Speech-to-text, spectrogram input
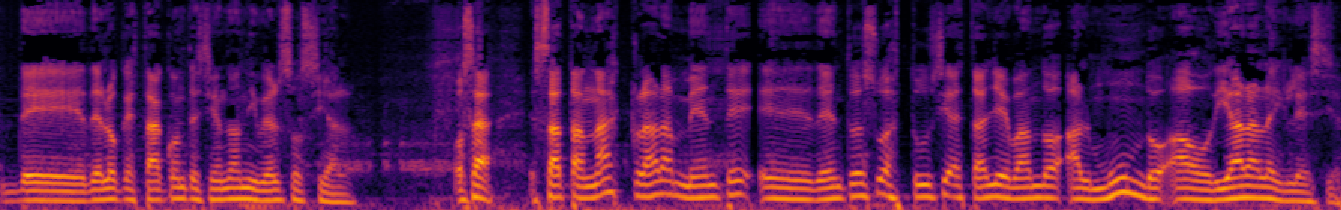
de, lo que está aconteciendo a nivel social. O sea, Satanás claramente eh, dentro de su astucia está llevando al mundo a odiar a la iglesia.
